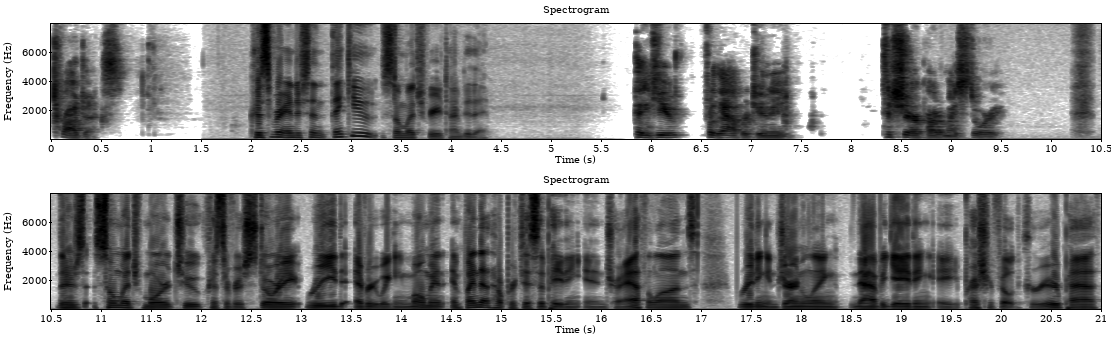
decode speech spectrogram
projects. Christopher Anderson, thank you so much for your time today. Thank you for the opportunity to share part of my story. There's so much more to Christopher's story. Read Every Waking Moment and find out how participating in triathlons, reading and journaling, navigating a pressure filled career path,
